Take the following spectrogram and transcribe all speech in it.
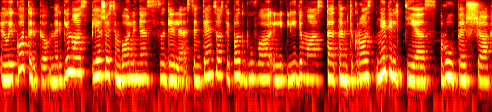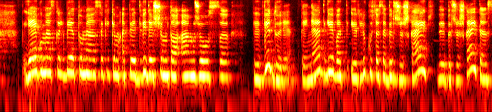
laikotarpiu merginos piešė simbolinės gėlės. Sentencijos taip pat buvo lydimos ta, tam tikros nevilties, rūpeščio, Jeigu mes kalbėtume, sakykime, apie 20-ojo amžiaus vidurį, tai netgi vat, ir likusiose biržiškait, biržiškaitės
